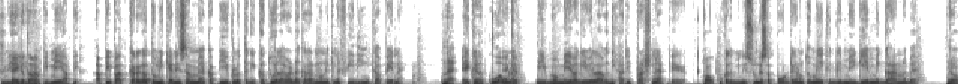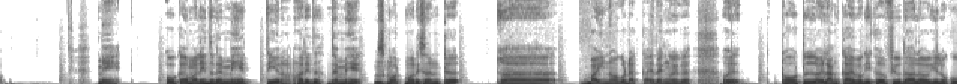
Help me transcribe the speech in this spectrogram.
තමයි. අපි මේ අපි අපි පත් කරගතු මිකැනිසම්ම අපිකුලොත්ත එකතු වෙලා වැඩ කරන්න ඕනෙ කියෙන ෆිඩිංක අපේ නෑ. නෑ එක ඒක ලොකු අවුල මේ වගේ වෙලාගදි හරි ප්‍රශ්නයක් එක ඔව් මොකද මිනිස්සුන්ගේ සපෝට් නතු මේක මේගේමක් ගහන්න බෑ. ඔව්. මේ ඕක මලින්ද දැම් මෙහෙත් තියෙනවා. හරිද? දැම් මෙහෙ ස්කොට් මොරිසන්ට බයිනෝ ගොඩක් අය. දැන් ඔයක ඔය ටෝටල් ඔය ලංකායි වගේ කර්ෆිය් දාලා වගේ ලොකු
